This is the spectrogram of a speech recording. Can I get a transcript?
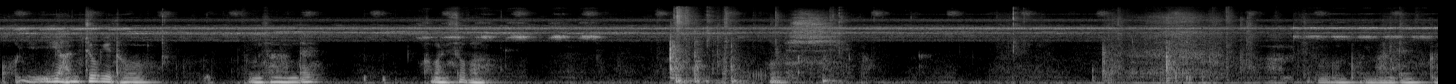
어, 이, 이 안쪽이 더 음산한데? 가만 있어봐. 어씨. 이런 건 보이면 안 되니까.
